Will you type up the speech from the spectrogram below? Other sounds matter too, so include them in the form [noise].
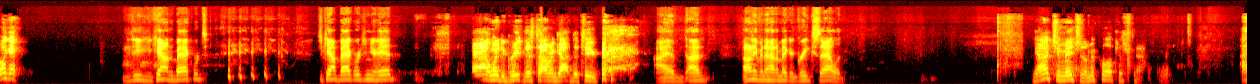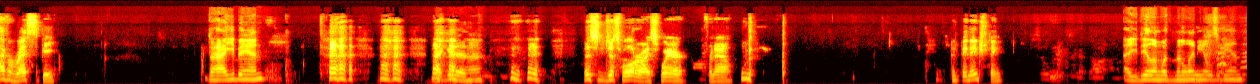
Okay. You, you counting backwards? [laughs] Did you count backwards in your head? I went to Greek this time and got the two. [laughs] I have I I don't even know how to make a Greek salad. now that you mention, let me pull up this now. I have a recipe. So how you been? that [laughs] That good, huh? this is just water, I swear, for now. [laughs] it's been interesting. Are you dealing with millennials again?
